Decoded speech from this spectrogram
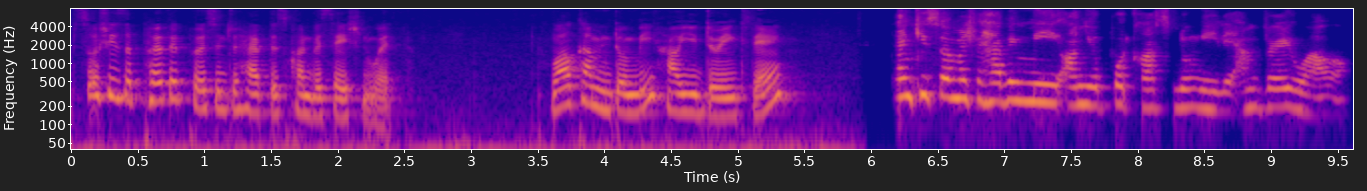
so she's a perfect person to have this conversation with. Welcome, Ntombi. How are you doing today? Thank you so much for having me on your podcast, Lungile. I'm very well.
